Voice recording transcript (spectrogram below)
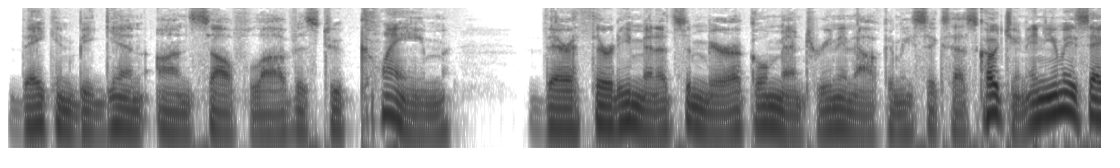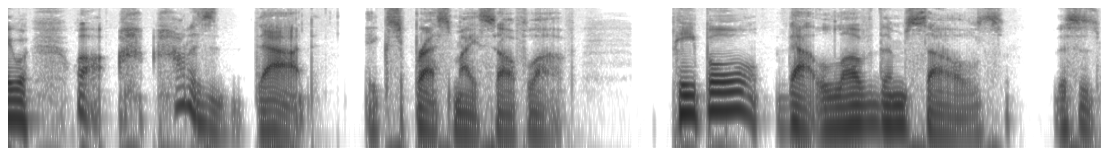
they can begin on self love is to claim their 30 minutes of miracle mentoring and alchemy success coaching. And you may say, well, well how does that express my self love? People that love themselves, this is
